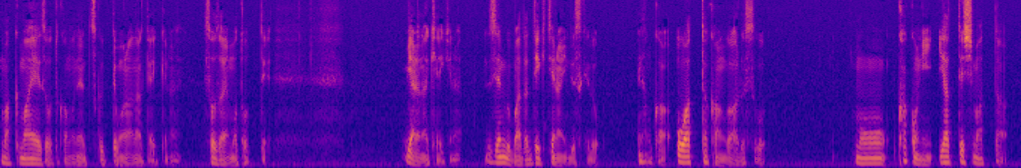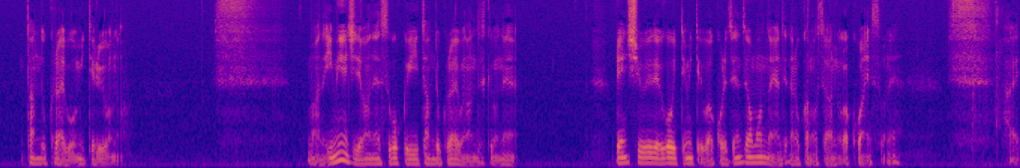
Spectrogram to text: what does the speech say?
まあ熊映像とかもね作ってもらわなきゃいけない。素材も取ってやらなきゃいけない。全部まだできてないんですけどなんか終わった感があるすごい。もう過去にやってしまった単独ライブを見てるような。まあねイメージではねすごくいい単独ライブなんですけどね。練習で動いてみてうわこれ全然おもんないやんってなる可能性あるのが怖いんですよね。はい。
